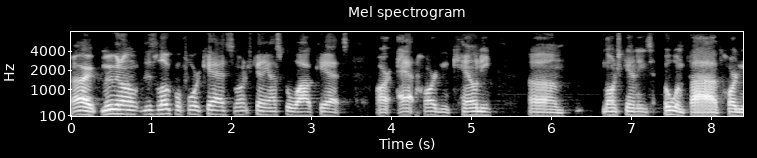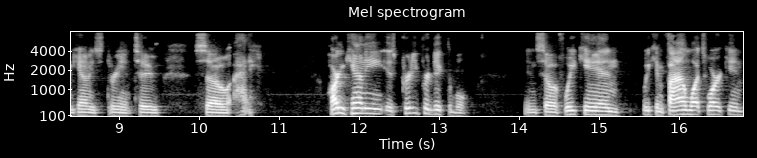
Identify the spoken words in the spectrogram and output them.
All right, moving on. This local forecast: Lawrence County High School Wildcats are at Hardin County. Um, Lawrence County's 0 and 5. Hardin County's 3 and 2. So I, Hardin County is pretty predictable, and so if we can we can find what's working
